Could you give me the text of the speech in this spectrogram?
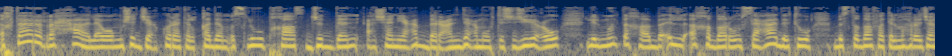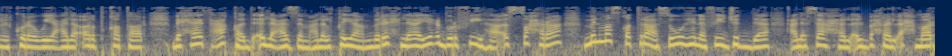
اختار الرحالة ومشجع كرة القدم أسلوب خاص جدا عشان يعبر عن دعمه وتشجيعه للمنتخب الأخضر وسعادته باستضافة المهرجان الكروي على أرض قطر بحيث عقد العزم على القيام برحلة يعبر فيها الصحراء من مسقط راسه هنا في جدة على ساحل البحر الأحمر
